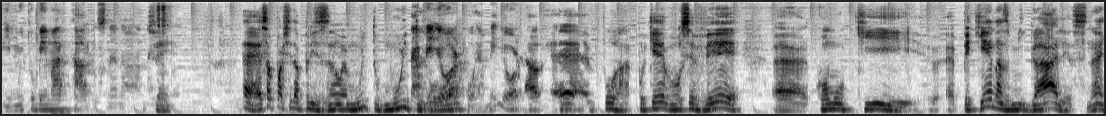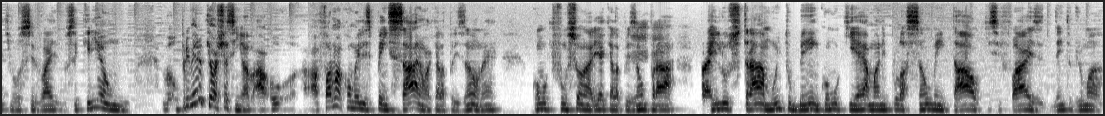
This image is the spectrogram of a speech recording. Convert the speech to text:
E muito bem marcados né, na, na Sim. História. É, essa parte da prisão é muito, muito É a melhor, boa. porra, é a melhor. É, porra, porque você vê é, como que é, pequenas migalhas, né, que você vai, você cria um, o primeiro que eu acho assim, a, a, a, forma como eles pensaram aquela prisão, né? Como que funcionaria aquela prisão uhum. para para ilustrar muito bem como que é a manipulação mental que se faz dentro de uma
